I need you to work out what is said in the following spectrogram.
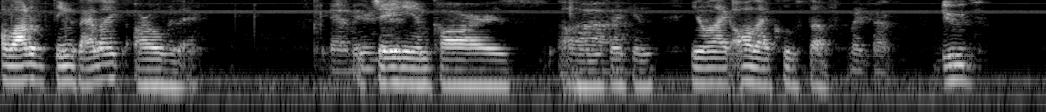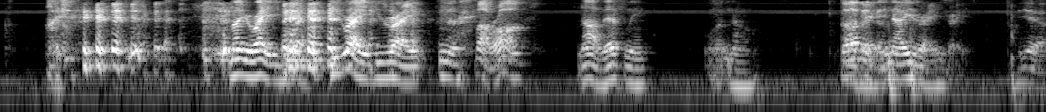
a lot of things I like are over there. Animators. JDM cars, um, Ah. freaking, you know, like all that cool stuff. Makes sense. Dudes. No, you're right. He's right. He's right. He's right. no, Not wrong. No, definitely. What? No. No, that makes sense. No, he's right. He's right. Yeah.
